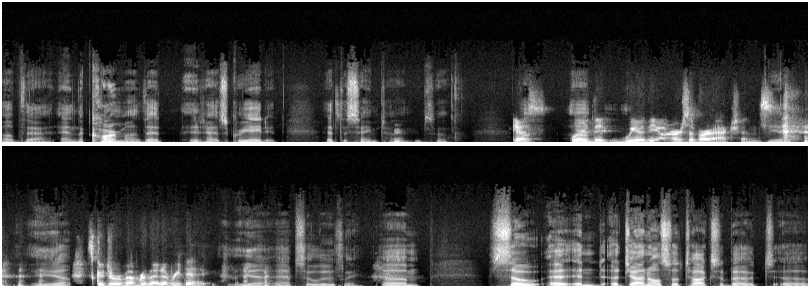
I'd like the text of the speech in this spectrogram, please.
of that and the karma that it has created at the same time. Mm-hmm. So, yes, uh, we're uh, the we are the owners of our actions. Yeah, yeah. it's good to remember that every day. yeah, absolutely. Um, so, uh, and uh, Jon also talks about, uh,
